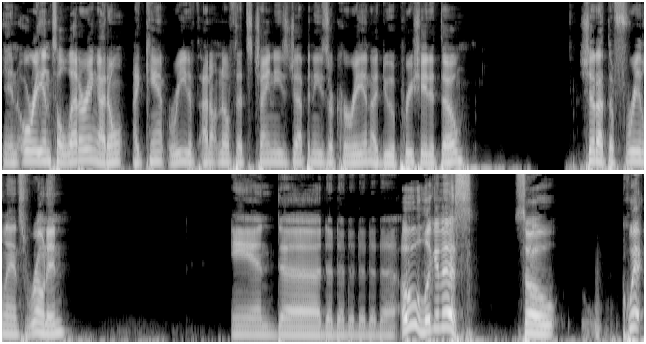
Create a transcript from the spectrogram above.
in Oriental lettering. I don't, I can't read. I don't know if that's Chinese, Japanese, or Korean. I do appreciate it though. Shout out to Freelance Ronin. And uh, da, da, da, oh, look at this. So quick,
